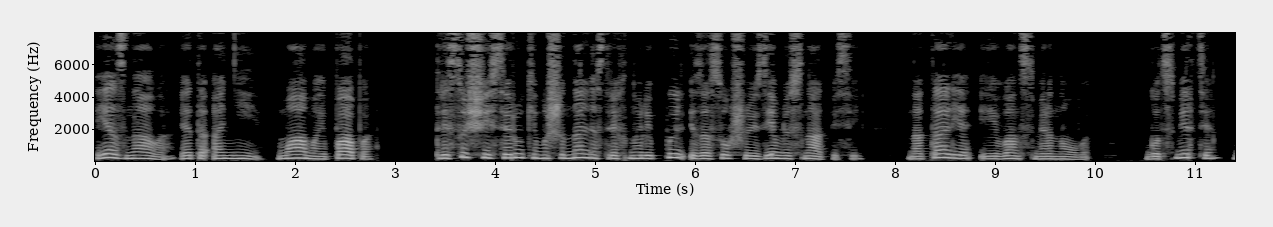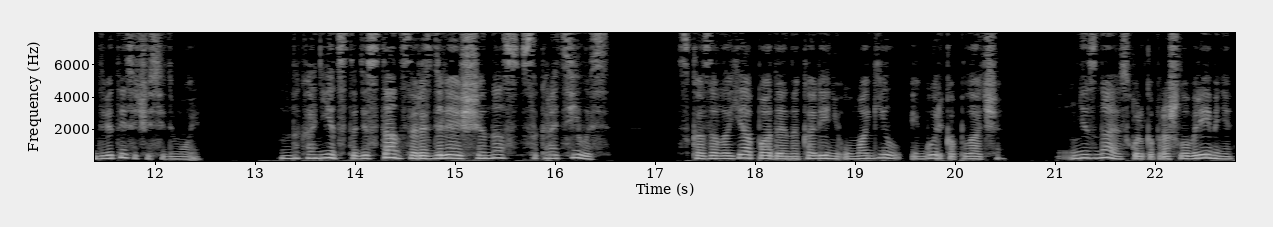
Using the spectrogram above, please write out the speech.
Я знала, это они, мама и папа. Трясущиеся руки машинально стряхнули пыль и засохшую землю с надписей «Наталья и Иван Смирновы». Год смерти — 2007. Наконец-то дистанция, разделяющая нас, сократилась, — сказала я, падая на колени у могил и горько плача. Не знаю, сколько прошло времени,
